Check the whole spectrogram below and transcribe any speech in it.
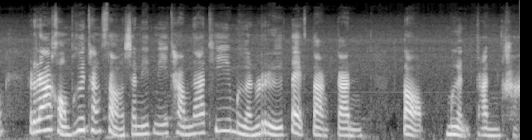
2 รากของพืชทั้งสองชนิดนี้ทำหน้าที่เหมือนหรือแตกต่างกัน ตอบ เหมือนกันค่ะ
